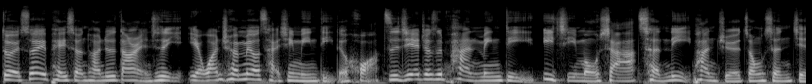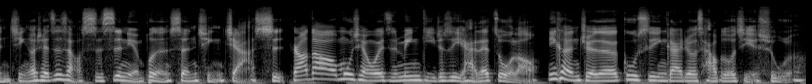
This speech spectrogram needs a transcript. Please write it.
对，所以陪审团就是当然就是也完全没有采信 Mindy 的话，直接就是判 Mindy 一级谋杀成立，判决终身监禁，而且至少十四年不能申请假释。然后到目前为止，Mindy 就是也还在坐牢。你可能觉得故事应该就差不多结束了，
